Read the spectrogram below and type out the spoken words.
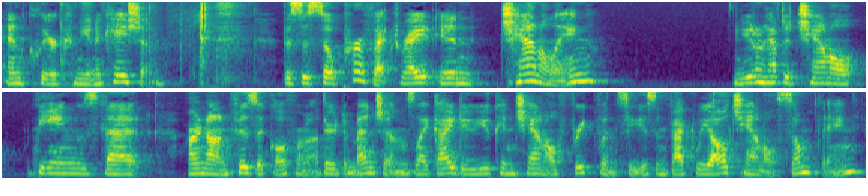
and clear communication. This is so perfect, right? In channeling, you don't have to channel beings that are non-physical from other dimensions like I do. You can channel frequencies. In fact, we all channel something.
